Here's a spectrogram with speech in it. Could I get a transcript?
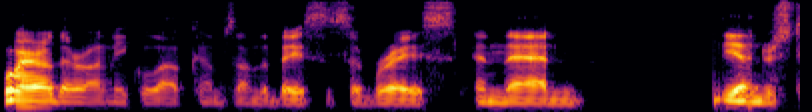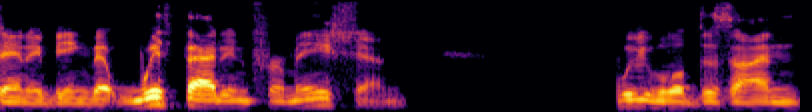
where are there unequal outcomes on the basis of race, and then the understanding being that with that information, we will design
